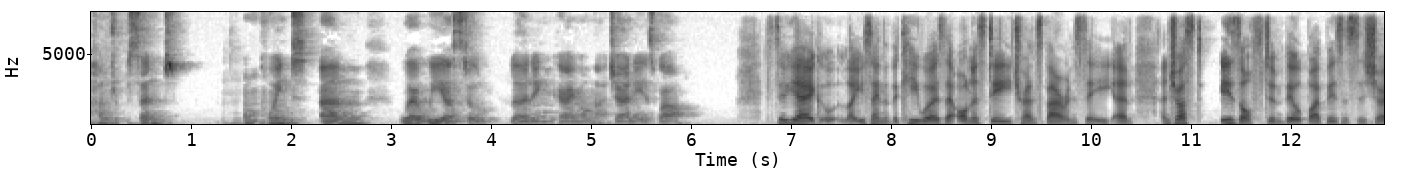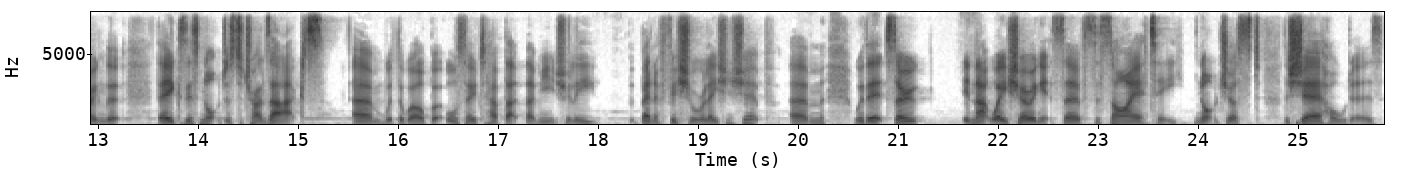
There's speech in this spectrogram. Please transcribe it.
100% mm hmm on point, um, where we are still learning and going on that journey as well. So yeah, like you're saying that the key words are honesty, transparency, and and trust is often built by businesses showing that they exist not just to transact um, with the world, but also to have that that mutually beneficial relationship um, with it. So in that way, showing it serves society, not just the shareholders.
